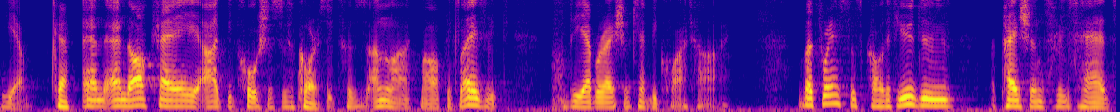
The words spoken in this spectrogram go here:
Yeah. Okay. And and okay, I'd be cautious, of course, because unlike myopic LASIK, the aberration can be quite high. But for instance, Karl, if you do a patient who's had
